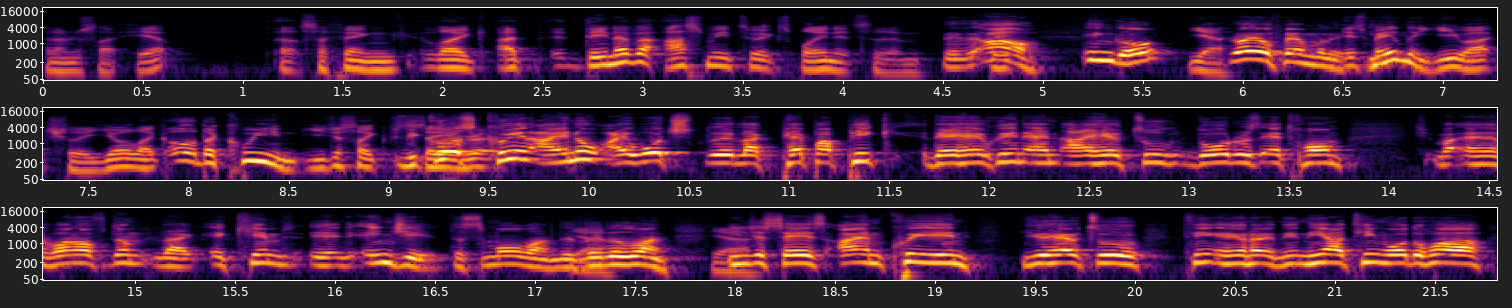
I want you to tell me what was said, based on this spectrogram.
and I'm just like, "Yep, That's a thing. Like, I, they never asked me to explain it to them. They say, oh, Ingo, yeah, royal family. It's mainly you actually. You're like, oh, the Queen. You just like because Queen. I know. I watched like Peppa Pig. They have Queen, and I have two daughters at home, and one of them like uh, Kim, uh, Inji, the small one, the yeah. little one. Yeah. Inji says, "I am Queen. You have to, you know, niya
